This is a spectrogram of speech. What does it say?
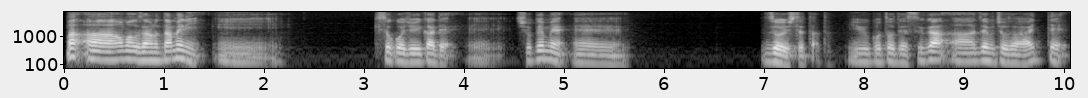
まあ、お孫さんのために、基礎控除以下で、えー、一生懸命、えー、贈与してたということですが、あ税務調査が入って、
